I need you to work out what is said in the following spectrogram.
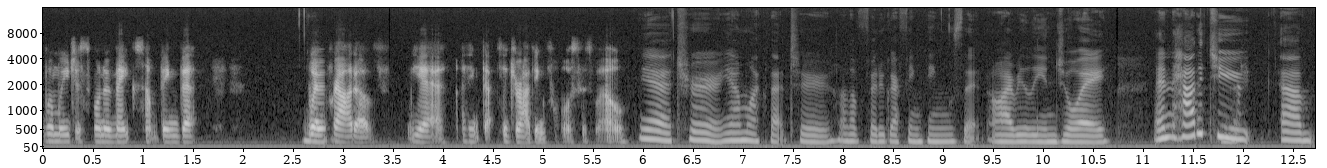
when we just want to make something that we're proud of, yeah, I think that's a driving force as well. Yeah, true. Yeah, I'm like that too. I love photographing things that I really enjoy. And how did you yeah. um,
